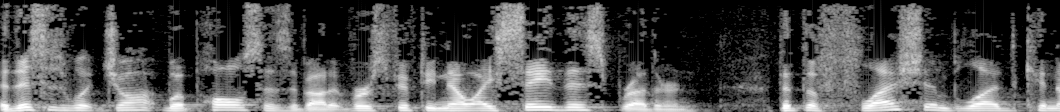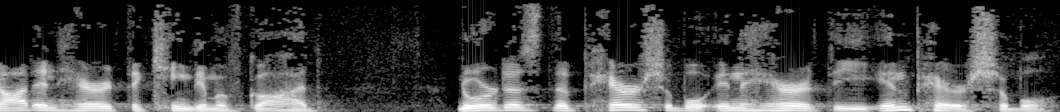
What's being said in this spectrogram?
And this is what John, what Paul says about it verse 50. Now I say this, brethren, that the flesh and blood cannot inherit the kingdom of God nor does the perishable inherit the imperishable.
